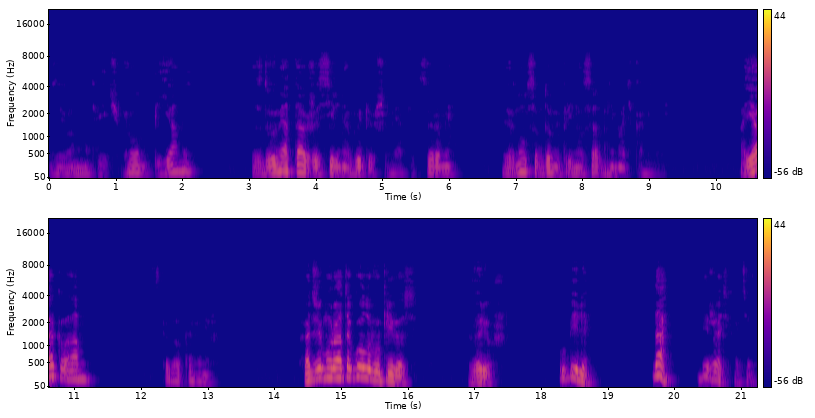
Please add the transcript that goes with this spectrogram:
за Иваном Матвеевичем. И он пьяный с двумя также сильно выпившими офицерами вернулся в дом и принялся обнимать Каменева. «А я к вам», — сказал Каменев. «Хаджи Мурата голову привез». «Врешь». «Убили». «Да, бежать хотел».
